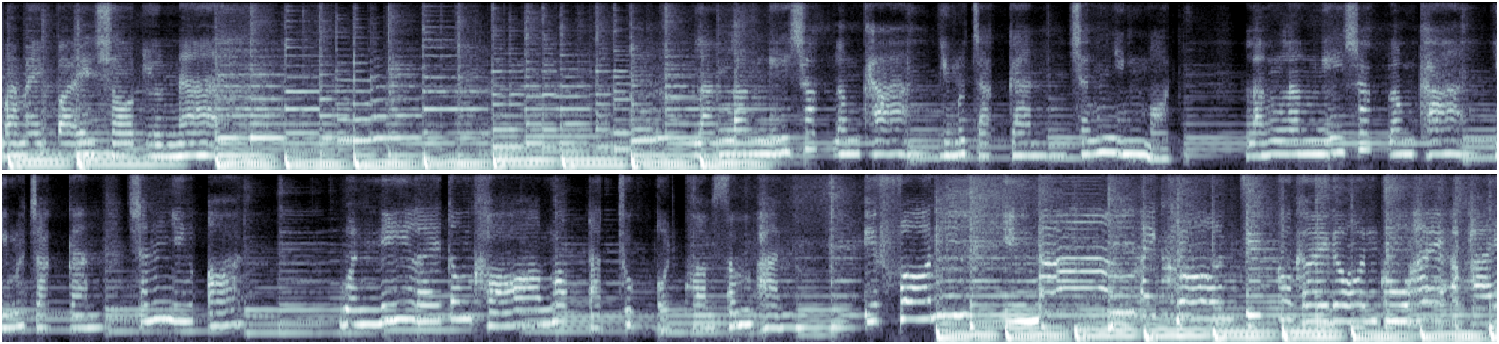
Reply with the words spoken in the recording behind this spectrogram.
มาไม่ไปชอบอยู่นาน หลังนี้ชักลำคายิ่งรู้จักกัน ฉันยิ่งหมด หลังๆนี้ชักลำคายิ่งรู้จักกัน ฉันยิ่งอ่อนวันนี้เลยต้องของดตัดทุกบทความสัมพันธ์ อีฝนอีน้ำไอโครนที่กูเคยโดนกูให้อภัย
